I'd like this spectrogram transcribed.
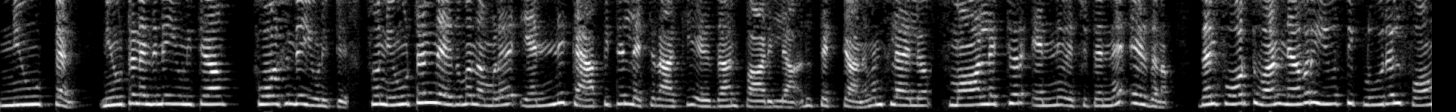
ന്യൂട്ടൺ ന്യൂട്ടൺ എന്തിന്റെ യൂണിറ്റാ ഫോഴ്സിന്റെ യൂണിറ്റ് സോ ന്യൂട്ടൺ എഴുതുമ്പോൾ നമ്മൾ എൻ ക്യാപിറ്റൽ ലെറ്റർ ആക്കി എഴുതാൻ പാടില്ല. അത് തെറ്റാണ്. മനസ്സിലായല്ലോ? സ്മോൾ ലെറ്റർ എൻ വെച്ചിട്ട് തന്നെ എഴുതണം. Then fourth one never use the plural form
